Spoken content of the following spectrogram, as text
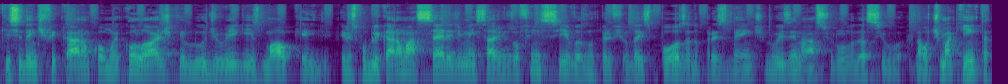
que se identificaram como Ecologic, Ludwig e Smallcade. Eles publicaram uma série de mensagens ofensivas no perfil da esposa do presidente Luiz Inácio Lula da Silva. Na última quinta,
